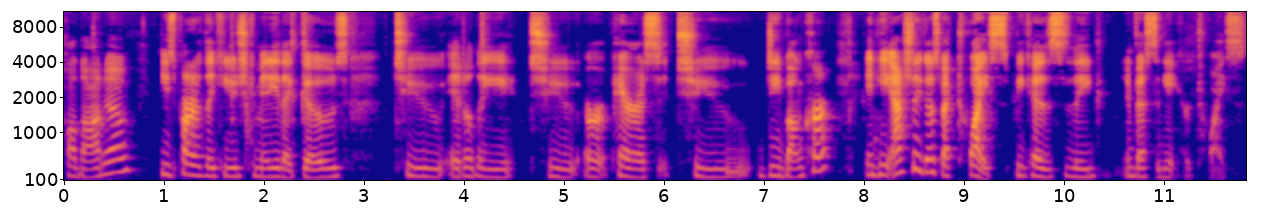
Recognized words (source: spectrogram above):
Palladino. He's part of the huge committee that goes to Italy to or Paris to debunk her, and he actually goes back twice because they investigate her twice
